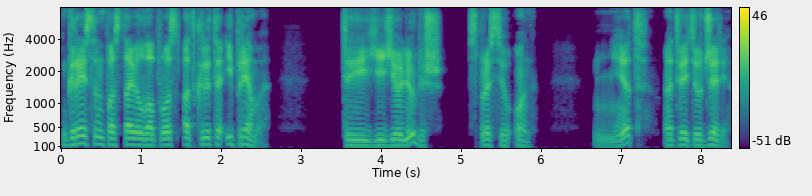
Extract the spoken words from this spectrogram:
Грейсон поставил вопрос открыто и прямо – «Ты ее любишь?» — спросил он. «Нет», — ответил Джерри.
